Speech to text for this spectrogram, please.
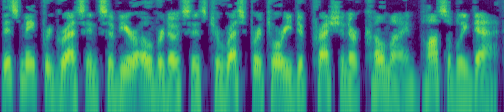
This may progress in severe overdoses to respiratory depression or coma and possibly death.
